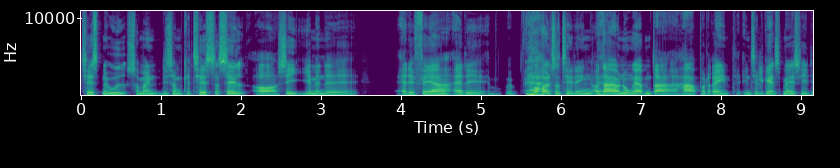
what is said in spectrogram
testene ud, så man ligesom kan teste sig selv og se, jamen, øh, er det fair, er det forhold sig til det, ikke? Og Ja. der er jo nogle af dem, der har på det rent intelligensmæssigt,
